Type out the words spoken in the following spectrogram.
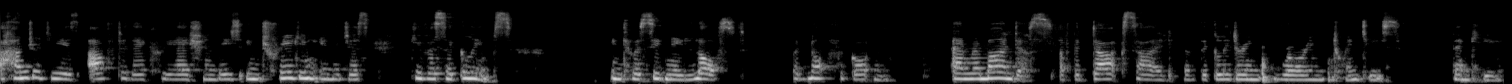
A hundred years after their creation, these intriguing images give us a glimpse into a Sydney lost but not forgotten, and remind us of the dark side of the glittering, roaring 20s. Thank you.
